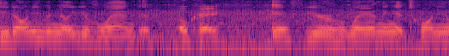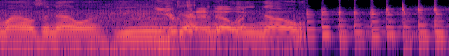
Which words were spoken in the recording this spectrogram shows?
you don't even know you've landed. Okay. If you're landing at 20 miles an hour, you You're gonna know definitely know.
